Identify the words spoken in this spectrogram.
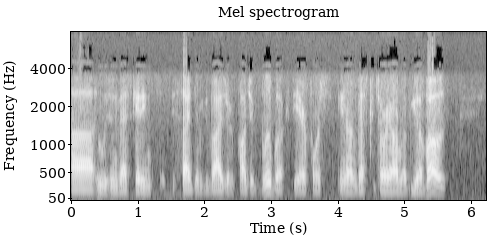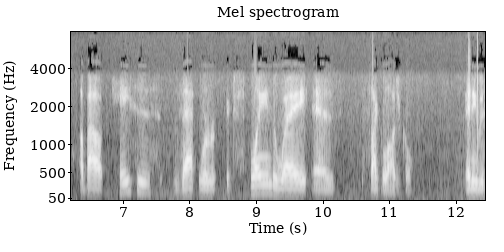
uh, who was investigating scientific advisor to Project Blue Book, the Air Force, you know, investigatory arm of UFOs, about cases that were explained away as psychological. And he was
